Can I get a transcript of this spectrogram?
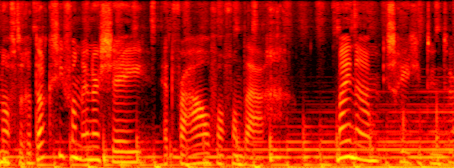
Vanaf de redactie van NRC het verhaal van vandaag. Mijn naam is Geertje Tunter.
